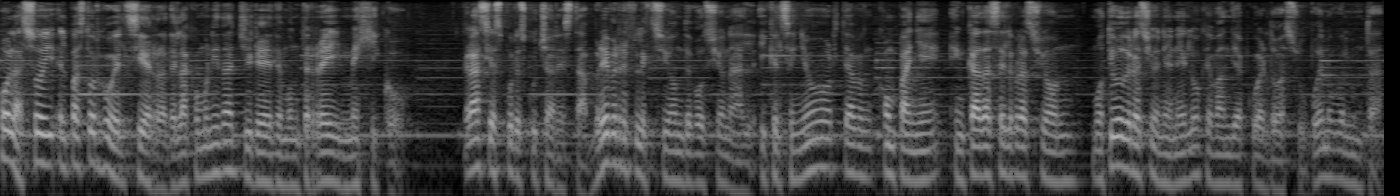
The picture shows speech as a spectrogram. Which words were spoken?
Hola, soy el pastor Joel Sierra de la comunidad Jiré de Monterrey, México. Gracias por escuchar esta breve reflexión devocional y que el Señor te acompañe en cada celebración, motivo de oración y anhelo que van de acuerdo a su buena voluntad.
